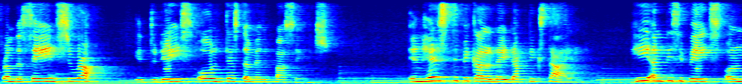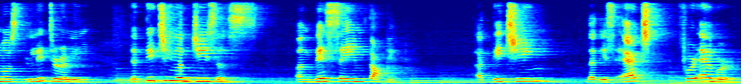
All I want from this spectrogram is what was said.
from the sage Sirach in today's Old Testament passage. In his typical didactic style, he anticipates almost literally the teaching of Jesus on this same topic, a teaching that is etched forever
